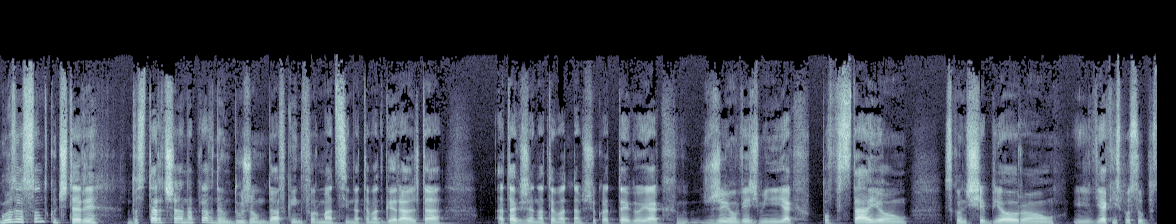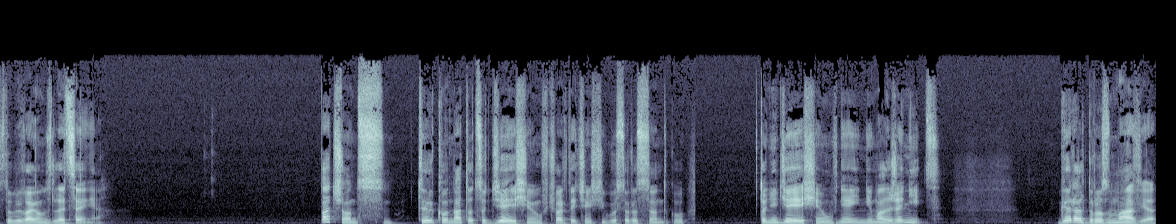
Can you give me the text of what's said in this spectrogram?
Głos rozsądku 4 dostarcza naprawdę dużą dawkę informacji na temat Geralta, a także na temat na przykład tego, jak żyją Wiedźmini, jak powstają, skąd się biorą i w jaki sposób zdobywają zlecenia. Patrząc tylko na to, co dzieje się w czwartej części głosu rozsądku, to nie dzieje się w niej niemalże nic. Geralt rozmawia,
